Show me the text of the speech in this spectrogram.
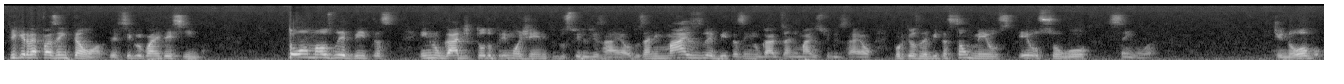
O que, ele vai fazer então? Ó? Versículo 45. Toma os levitas em lugar de todo primogênito dos filhos de Israel, dos animais dos levitas em lugar dos animais dos filhos de Israel, porque os levitas são meus, eu sou o Senhor. De novo,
